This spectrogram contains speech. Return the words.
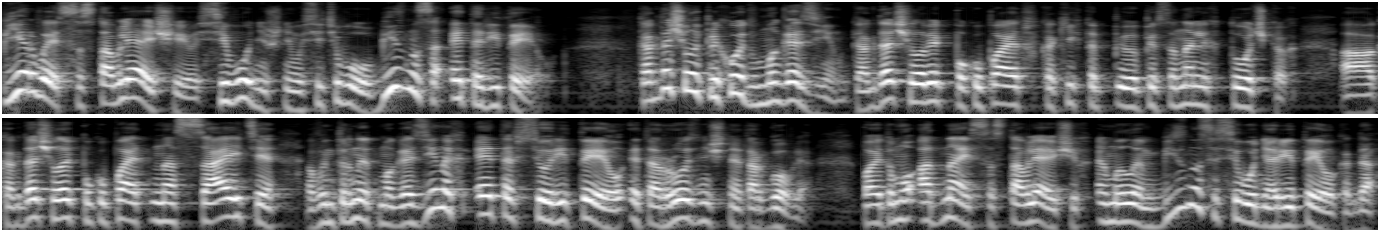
Первая составляющая сегодняшнего сетевого бизнеса – это ритейл. Когда человек приходит в магазин, когда человек покупает в каких-то персональных точках, а когда человек покупает на сайте, в интернет-магазинах, это все ритейл, это розничная торговля. Поэтому одна из составляющих MLM бизнеса сегодня ритейл, когда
